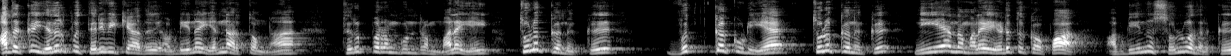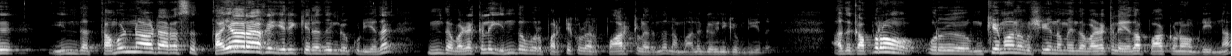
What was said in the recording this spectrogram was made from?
அதுக்கு எதிர்ப்பு தெரிவிக்காது அப்படின்னா என்ன அர்த்தம்னா திருப்பரங்குன்றம் மலையை துலுக்கனுக்கு விற்கக்கூடிய துலுக்கனுக்கு நீயே அந்த மலையை எடுத்துக்கோப்பா அப்படின்னு சொல்வதற்கு இந்த தமிழ்நாடு அரசு தயாராக இருக்கிறதுங்கக்கூடியதை இந்த வழக்கில் இந்த ஒரு பர்டிகுலர் பார்ட்டில் இருந்து நம்மளால் கவனிக்க முடியுது. அதுக்கப்புறம் ஒரு முக்கியமான விஷயம் நம்ம இந்த வழக்கில் எதை பார்க்கணும் அப்படின்னா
